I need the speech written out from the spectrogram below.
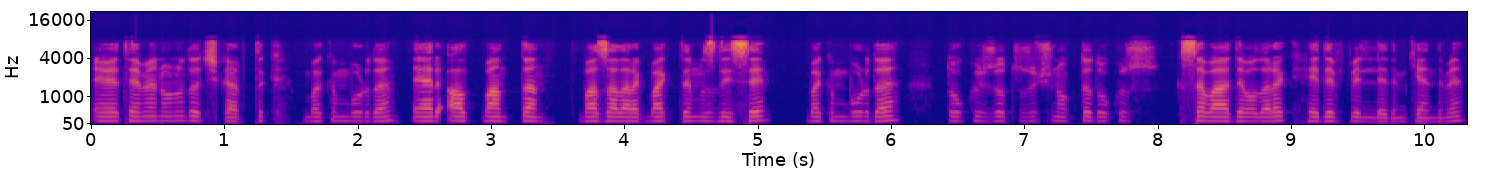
Evet hemen onu da çıkarttık. Bakın burada eğer alt banttan baz alarak baktığımızda ise bakın burada 933.9 kısa vade olarak hedef belirledim kendime.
